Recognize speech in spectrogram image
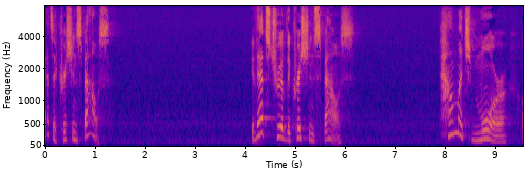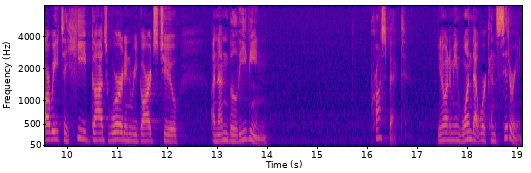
That's a Christian spouse. If that's true of the Christian spouse, how much more are we to heed God's word in regards to an unbelieving prospect? You know what I mean? One that we're considering,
